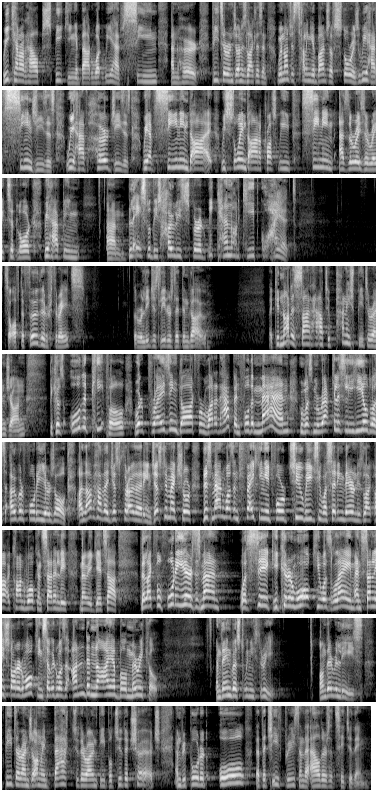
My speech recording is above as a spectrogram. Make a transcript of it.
we cannot help speaking about what we have seen and heard. Peter and John is like, listen, we're not just telling you a bunch of stories. We have seen Jesus. We have heard Jesus. We have seen him die. We saw him die on a cross. We've seen him as the resurrected Lord. We have been um, blessed with this Holy Spirit. We cannot keep quiet. So, after further threats, the religious leaders let them go. They could not decide how to punish Peter and John because all the people were praising God for what had happened. For the man who was miraculously healed was over 40 years old. I love how they just throw that in, just to make sure this man wasn't faking it for two weeks. He was sitting there and he's like, oh, I can't walk. And suddenly, no, he gets up. They're like, for 40 years, this man was sick. He couldn't walk. He was lame and suddenly started walking. So it was an undeniable miracle. And then verse 23. On their release, Peter and John went back to their own people, to the church, and reported all that the chief priests and the elders had said to them.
